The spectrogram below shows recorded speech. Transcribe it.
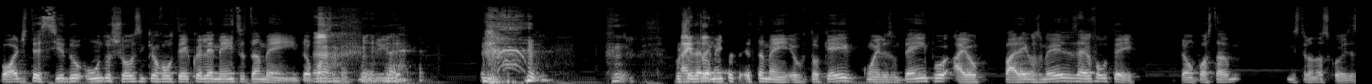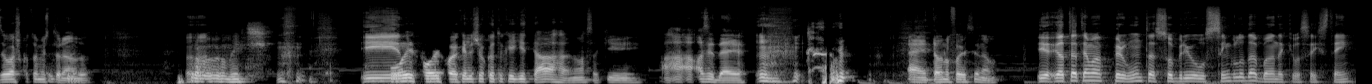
pode ter sido um dos shows em que eu voltei com o Elemento também, então posso confundir. Porque ah, então... Elemento eu, eu também, eu toquei com eles um tempo, aí eu parei uns meses, aí eu voltei. Então posso estar misturando as coisas. Eu acho que eu tô misturando. Provavelmente. e... Foi, foi, foi aquele show que eu toquei guitarra. Nossa, que. As ideias. é, então não foi esse não. Eu até tenho uma pergunta sobre o símbolo da banda que vocês têm.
